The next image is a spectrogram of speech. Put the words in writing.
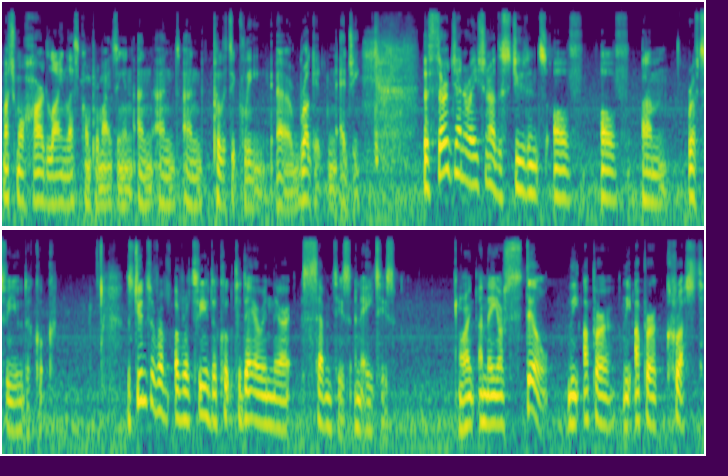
much more hardline, less compromising, and, and, and, and politically uh, rugged and edgy. The third generation are the students of, of um, Rav Tzvi Yehuda Kook. The students of Rav, of Rav Tzvi Yehuda Kook today are in their 70s and 80s. All right, and they are still the upper, the upper crust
